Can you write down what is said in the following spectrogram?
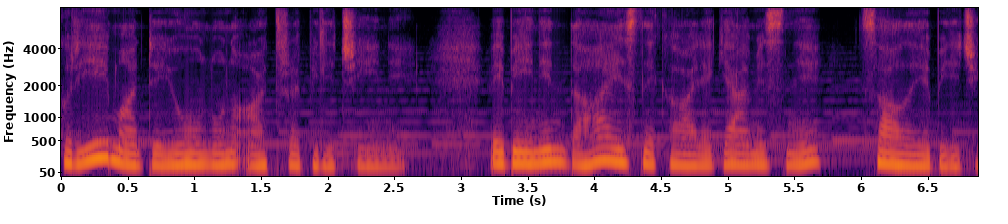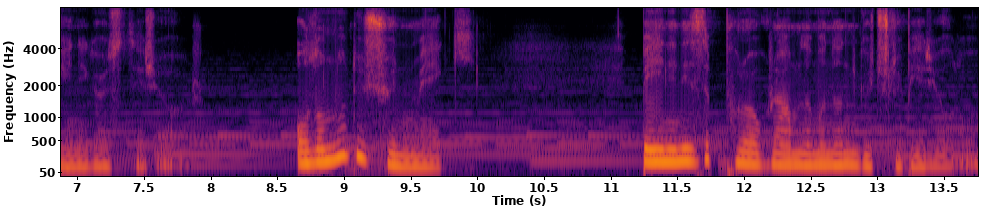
gri madde yoğunluğunu artırabileceğini ve beynin daha esnek hale gelmesini sağlayabileceğini gösteriyor. Olumlu düşünmek, beyninizi programlamanın güçlü bir yolu.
